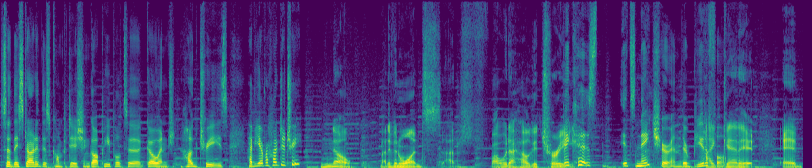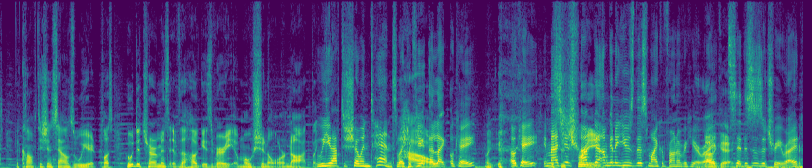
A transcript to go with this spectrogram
So they started this competition, got people to go and hug trees. Have you ever hugged a tree? No, not even once. Why would I hug a tree? Because it's nature and they're beautiful. I get it. And the competition sounds weird. Plus, who determines if the hug is very emotional or not? Like, Well, you have to show intent. Like if you How? uh, like, okay, Like- okay. Imagine I'm, I'm going to use this microphone over here, right? Okay. So this is a tree, right?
